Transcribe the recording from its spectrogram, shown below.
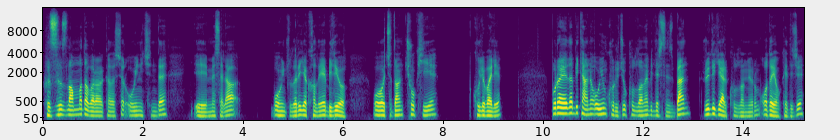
Hız hızlanma da var arkadaşlar. Oyun içinde e, mesela oyuncuları yakalayabiliyor. O açıdan çok iyi Koulibaly. Buraya da bir tane oyun kurucu kullanabilirsiniz. Ben Rüdiger kullanıyorum. O da yok edici.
